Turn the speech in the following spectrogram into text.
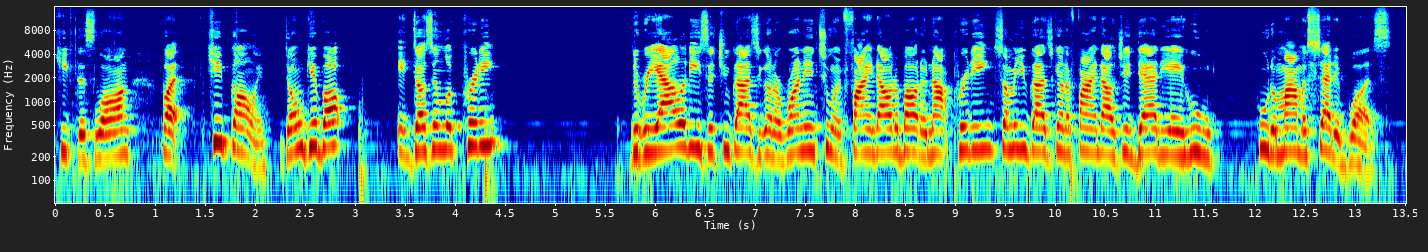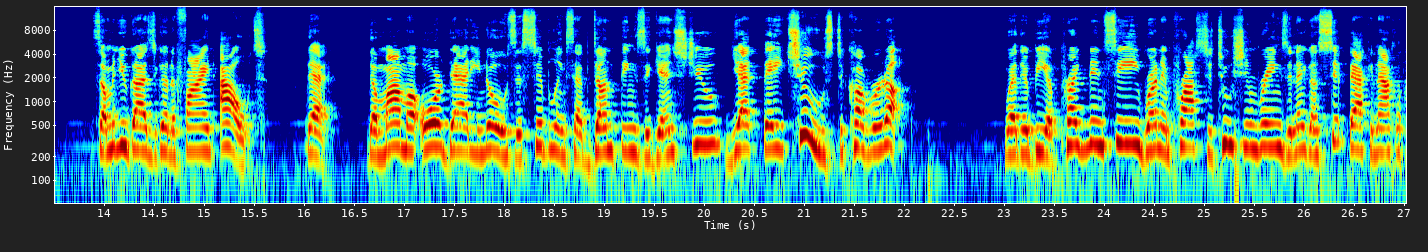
keep this long, but keep going. Don't give up. It doesn't look pretty. The realities that you guys are going to run into and find out about are not pretty. Some of you guys are going to find out your daddy ain't who, who the mama said it was. Some of you guys are going to find out that the mama or daddy knows the siblings have done things against you, yet they choose to cover it up whether it be a pregnancy, running prostitution rings, and they're going to sit back and act like,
